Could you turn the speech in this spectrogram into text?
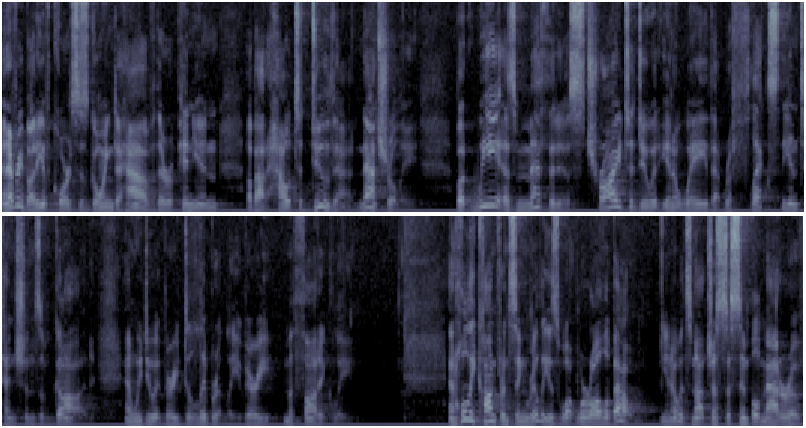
And everybody, of course, is going to have their opinion about how to do that naturally. But we as Methodists try to do it in a way that reflects the intentions of God, and we do it very deliberately, very methodically. And holy conferencing really is what we're all about. You know, it's not just a simple matter of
